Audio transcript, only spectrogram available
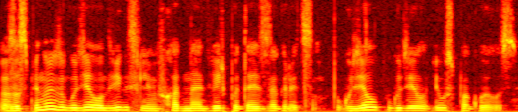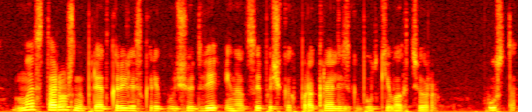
За спиной загудела двигателями входная дверь, пытаясь закрыться. Погудела, погудела и успокоилась. Мы осторожно приоткрыли скрипучую дверь и на цыпочках прокрались к будке вахтера. Пусто.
